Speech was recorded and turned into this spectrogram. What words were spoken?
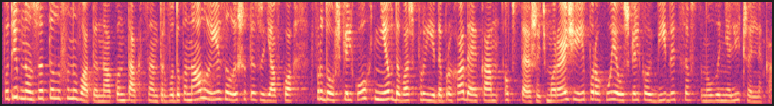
потрібно зателефонувати на контакт-центр водоканалу і залишити заявку. Впродовж кількох днів до вас приїде бригада, яка обстежить мережі і порахує, у скільки обійдеться встановлення лічильника.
